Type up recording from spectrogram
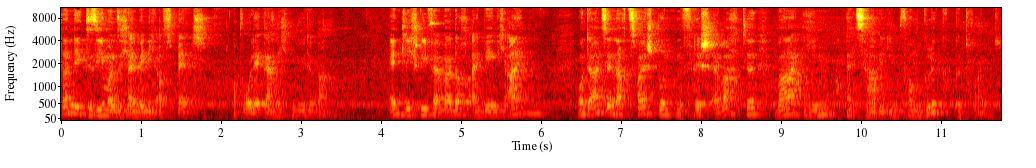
Dann legte Simon sich ein wenig aufs Bett, obwohl er gar nicht müde war. Endlich schlief er aber doch ein wenig ein, und als er nach zwei Stunden frisch erwachte, war ihm, als habe ihm vom Glück geträumt.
